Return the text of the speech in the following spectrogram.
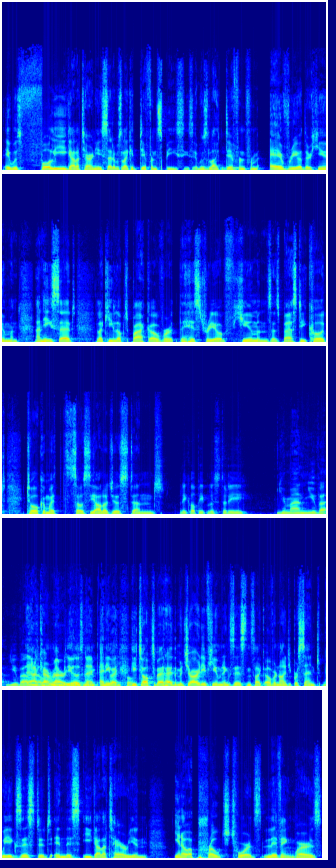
It was fully egalitarian. He said it was like a different species. It was like mm-hmm. different from every other human. And he said, like, he looked back over the history of humans as best he could, talking with sociologists and what do you call people who study your man Yuval, uh, Yuval yeah, I can't remember the other's name. Anyway, people. he talked about how the majority of human existence, like over 90%, we existed in this egalitarian, you know, approach towards living. Whereas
